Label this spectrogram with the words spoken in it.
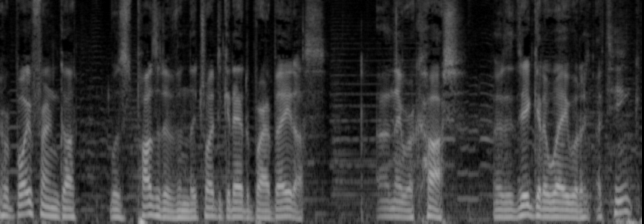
her boyfriend got was positive, and they tried to get out of Barbados, and they were caught. Now, they did get away with it. I think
